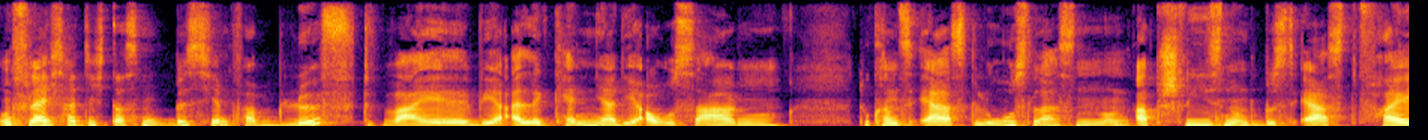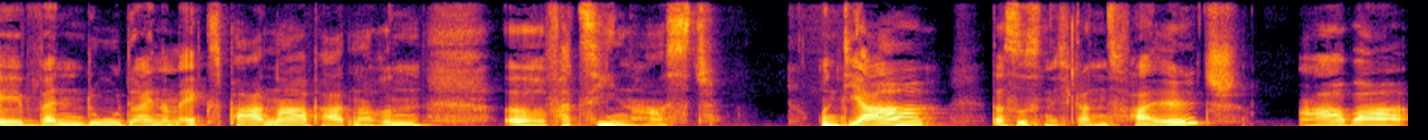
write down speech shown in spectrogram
Und vielleicht hat dich das ein bisschen verblüfft, weil wir alle kennen ja die Aussagen, du kannst erst loslassen und abschließen und du bist erst frei, wenn du deinem Ex-Partner, Partnerin äh, verziehen hast. Und ja, das ist nicht ganz falsch, aber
